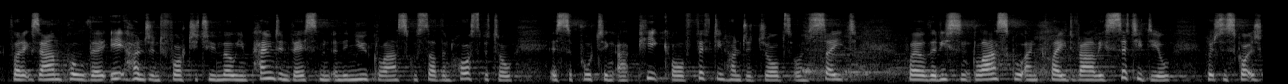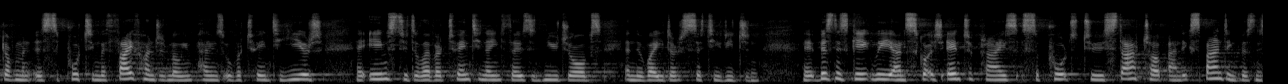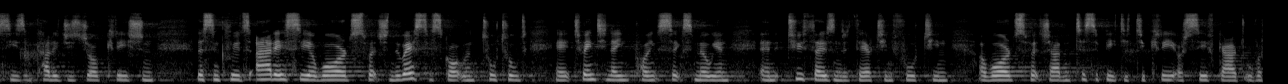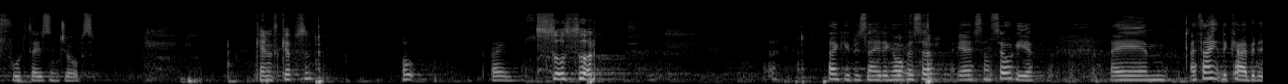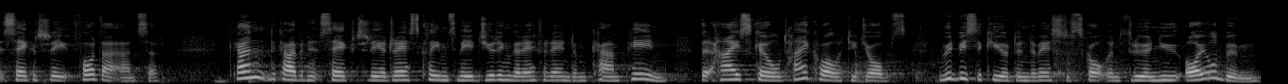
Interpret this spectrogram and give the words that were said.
For example, the £842 million investment in the new Glasgow Southern Hospital is supporting a peak of 1,500 jobs on site while the recent Glasgow and Clyde Valley City deal, which the Scottish Government is supporting with £500 million over 20 years, uh, aims to deliver 29,000 new jobs in the wider city region. Uh, Business Gateway and Scottish Enterprise support to start-up and expanding businesses encourages job creation This includes RSA awards, which in the west of Scotland totalled uh, £29.6 million in 2013-14 awards, which are anticipated to create or safeguard over 4,000 jobs. Kenneth Gibson. Oh, I'm so sorry. Thank you, presiding officer. Yes, I'm still here. Um, I thank the Cabinet Secretary for that answer. Can the Cabinet Secretary address claims made during the referendum campaign that high-skilled, high-quality jobs would be secured in the west of Scotland through a new oil boom,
